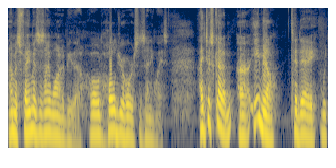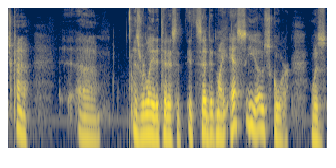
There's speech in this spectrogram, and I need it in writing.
I'm as famous as I want to be, though. Hold, hold your horses, anyways. I just got an uh, email today, which kind of uh, is related to this. It, it, said that my SEO score was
